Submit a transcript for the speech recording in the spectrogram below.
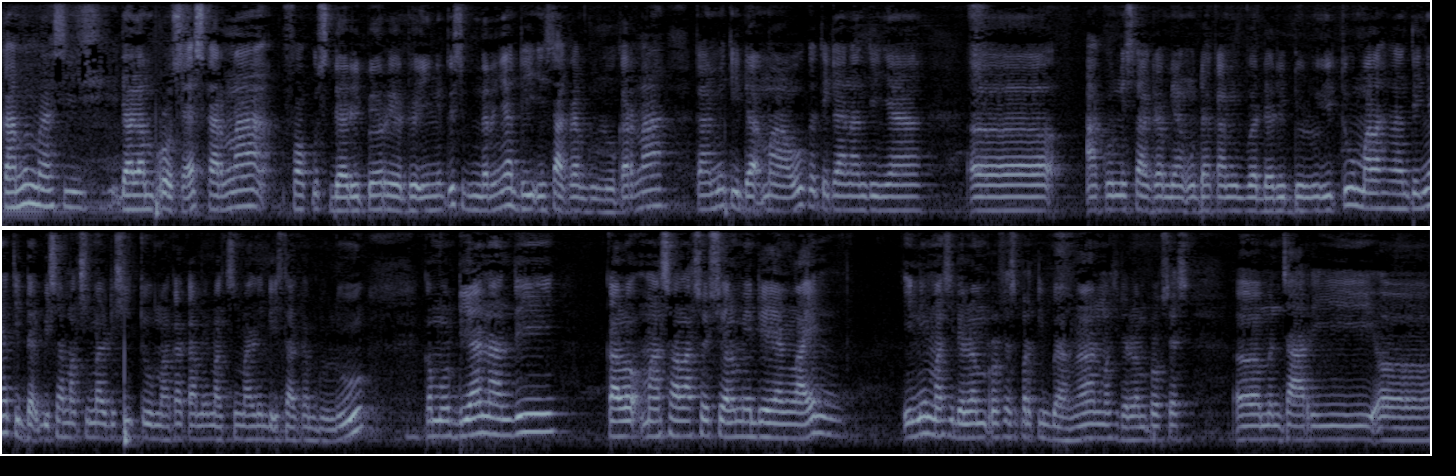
kami masih dalam proses karena fokus dari periode ini tuh sebenarnya di Instagram dulu karena kami tidak mau ketika nantinya eh, akun Instagram yang udah kami buat dari dulu itu malah nantinya tidak bisa maksimal di situ. Maka kami maksimalin di Instagram dulu. Kemudian nanti kalau masalah sosial media yang lain ini masih dalam proses pertimbangan masih dalam proses eh, mencari eh,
